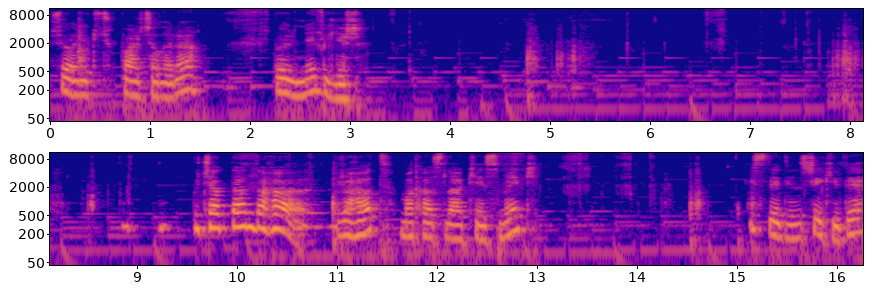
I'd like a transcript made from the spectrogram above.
Şöyle küçük parçalara bölünebilir. Bıçaktan daha rahat makasla kesmek. İstediğiniz şekilde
